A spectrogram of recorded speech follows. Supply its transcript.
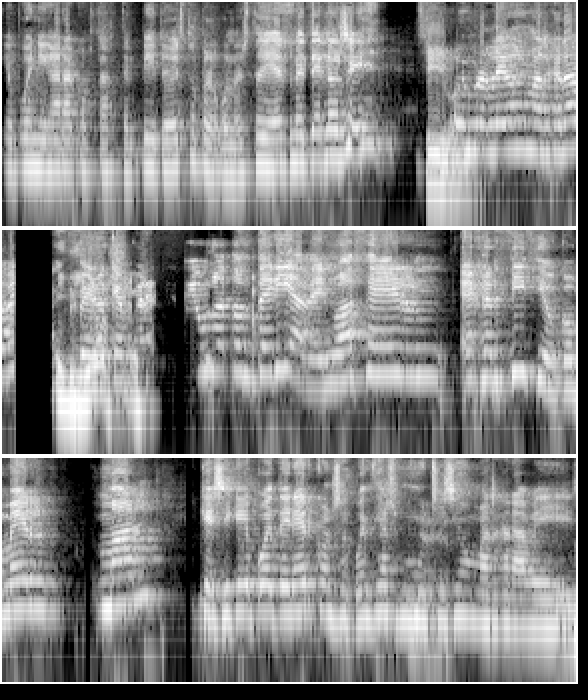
que pueden llegar a cortarte el pie y todo esto, pero bueno, esto ya es meternos en, problemas más graves, pero que parece una tontería de no hacer ejercicio, comer mal, que sí que puede tener consecuencias muchísimo más graves.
